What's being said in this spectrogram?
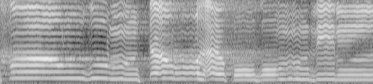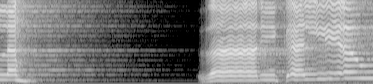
أبصارهم ترهقهم ذلة. ذلك اليوم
